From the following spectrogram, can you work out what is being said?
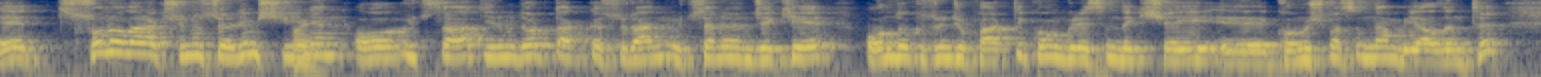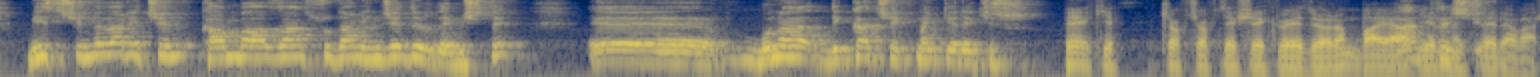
E, son olarak şunu söyleyeyim. Xi'nin o 3 saat 24 dakika süren 3 sene önceki 19. Parti Kongresi'ndeki şey e, konuşmasından bir alıntı. Biz Çinliler için kan bazen sudan incedir demişti. E, buna dikkat çekmek gerekir. Peki. Çok çok teşekkür ediyorum. Bayağı Ben bir mesele var.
